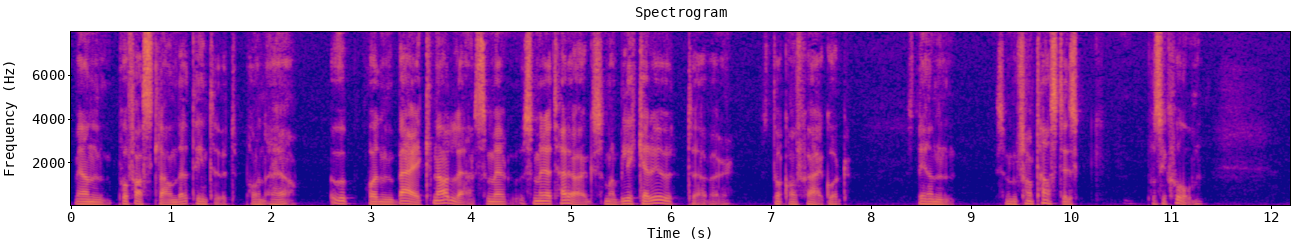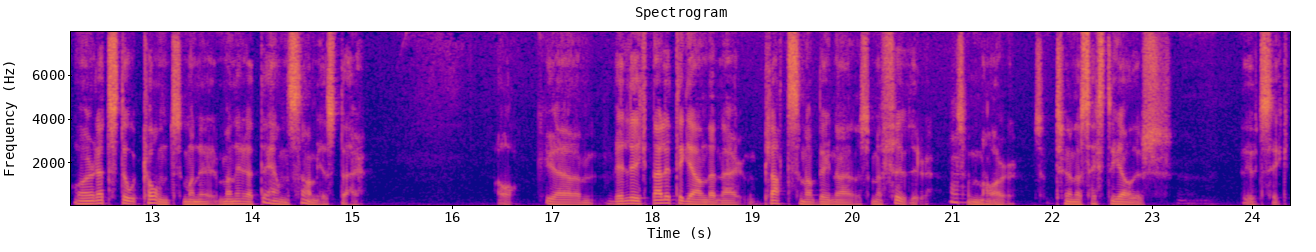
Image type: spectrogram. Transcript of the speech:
men på fastlandet, inte ute på en ö. Upp på en bergknalle som är, som är rätt hög, så man blickar ut över Stockholms skärgård. Så det är en, som en fantastisk position. Och en rätt stor tomt, så man är, man är rätt ensam just där. Och eh, det liknar lite grann den där platsen av byggnaden som en fyr, som har som 360 graders utsikt.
